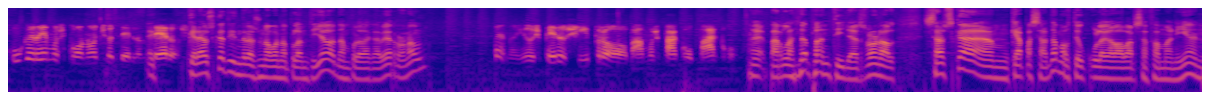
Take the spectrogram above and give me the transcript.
Jugaremos con ocho Eh, delanteros. creus que tindràs una bona plantilla la temporada que ve, Ronald? Bueno, yo espero sí, pero vamos paco paco. Eh, parlant de plantilles, Ronald, saps que, què ha passat amb el teu col·lega del Barça femení, en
